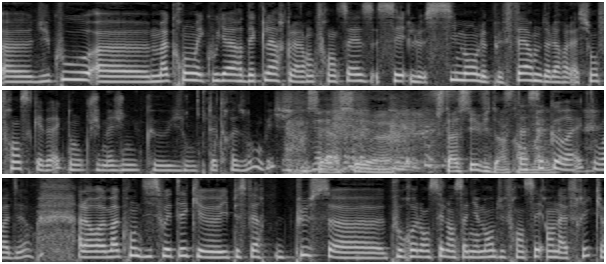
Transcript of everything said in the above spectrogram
euh, du coup, Macron et Couillard déclarent que la langue française, c'est le ciment le plus ferme de la relation France-Québec. Donc, j'imagine qu'ils ont peut-être raison, oui. C'est assez, euh, assez évident C'est assez même. correct, on va dire. Alors euh, Macron dit souhaiter qu'il puisse faire plus euh, pour relancer l'enseignement du français en Afrique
